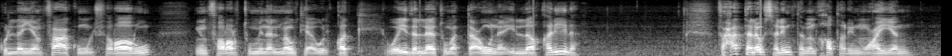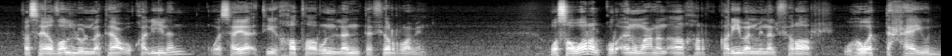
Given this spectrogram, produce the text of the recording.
قل لن ينفعكم الفرار إن فررتم من الموت أو القتل وإذا لا تمتعون إلا قليلا. فحتى لو سلمت من خطر معين فسيظل المتاع قليلا وسيأتي خطر لن تفر منه. وصور القرآن معنى آخر قريبا من الفرار وهو التحايد.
